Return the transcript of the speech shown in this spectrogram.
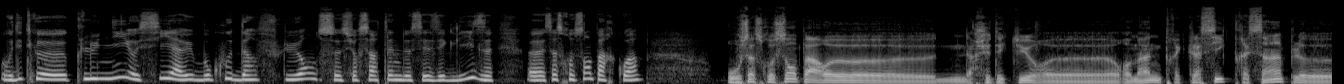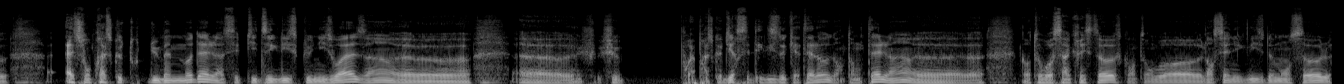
Vous dites que Cluny aussi a eu beaucoup d'influence sur certaines de ces églises. ça se ressent par quoi? Où ça se ressent par euh, l'architecture euh, romane très classique, très simple. Euh, elles sont presque toutes du même modèle, hein, ces petites églises clunisoises. Hein, euh, je, pourrait presque dire c'est l'église de catalogue en tant que telle. Hein, euh, quand on voit Saint-Christophe, quand on voit l'ancienne église de Montsol,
